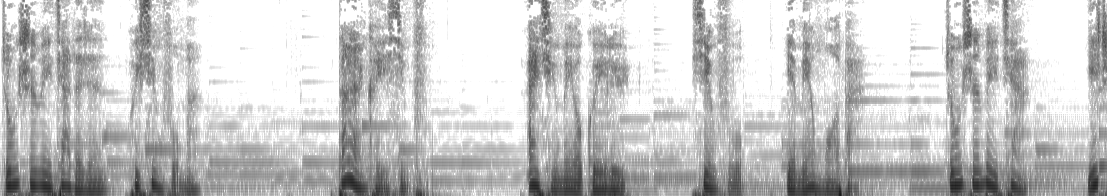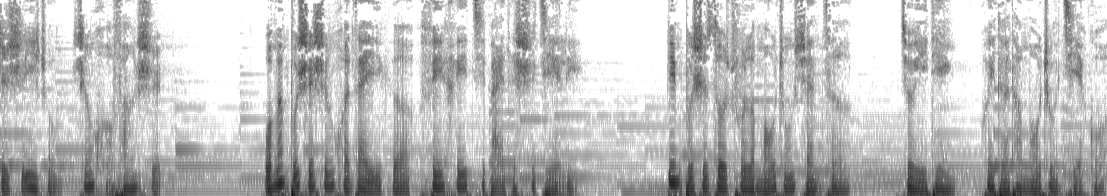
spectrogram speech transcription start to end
终身未嫁的人会幸福吗？当然可以幸福，爱情没有规律，幸福也没有模板，终身未嫁，也只是一种生活方式。我们不是生活在一个非黑即白的世界里，并不是做出了某种选择，就一定会得到某种结果。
